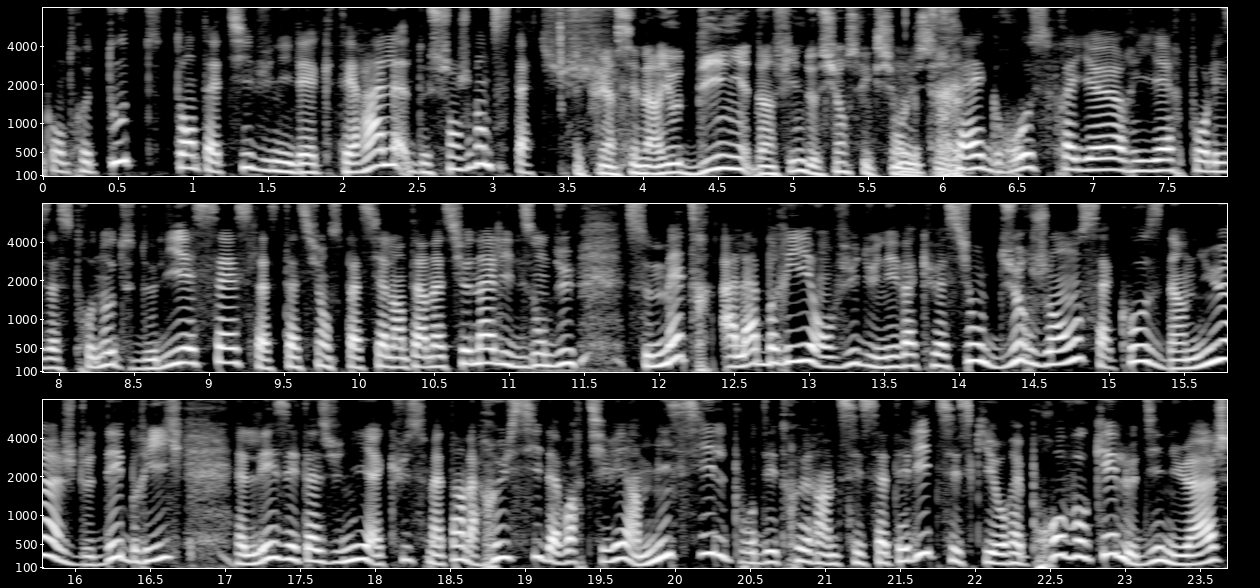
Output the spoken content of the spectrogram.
contre toute tentative unilatérale de changement de statut. Et puis un scénario digne d'un film de science-fiction. Une très grosse frayeur hier pour les astronautes de l'ISS, la station spatiale internationale. Ils ont dû se mettre à l'abri en vue d'une évacuation d'urgence à cause d'un nuage de débris. Les États-Unis accusent ce matin la Russie d'avoir tiré un missile pour détruire un de ses satellites. C'est ce qui aurait provoqué le dit nuage.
